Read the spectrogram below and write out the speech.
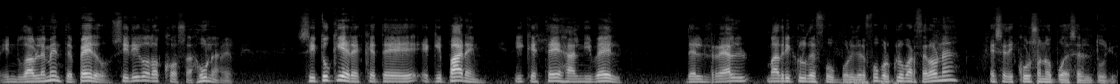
indudablemente, pero sí digo dos cosas. Una, si tú quieres que te equiparen y que estés al nivel del Real Madrid Club de Fútbol y del Fútbol Club Barcelona, ese discurso no puede ser el tuyo.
